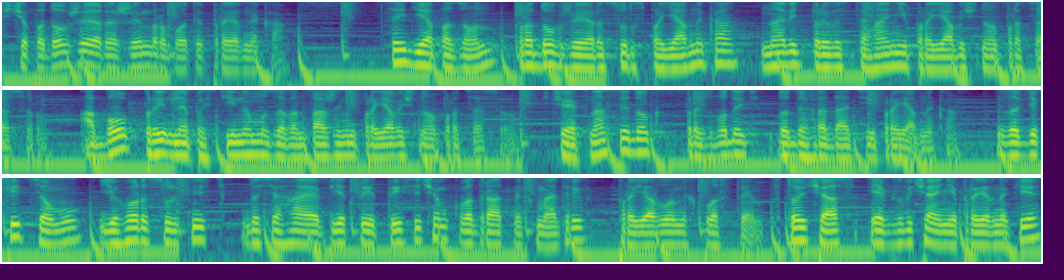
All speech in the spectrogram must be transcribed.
що подовжує режим роботи проявника. Цей діапазон продовжує ресурс проявника навіть при вистиганні проявочного процесору або при непостійному завантаженні проявочного процесору, що як наслідок призводить до деградації проявника. Завдяки цьому його ресурсність досягає 5000 квадратних метрів проявлених пластин, в той час як звичайні проявники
